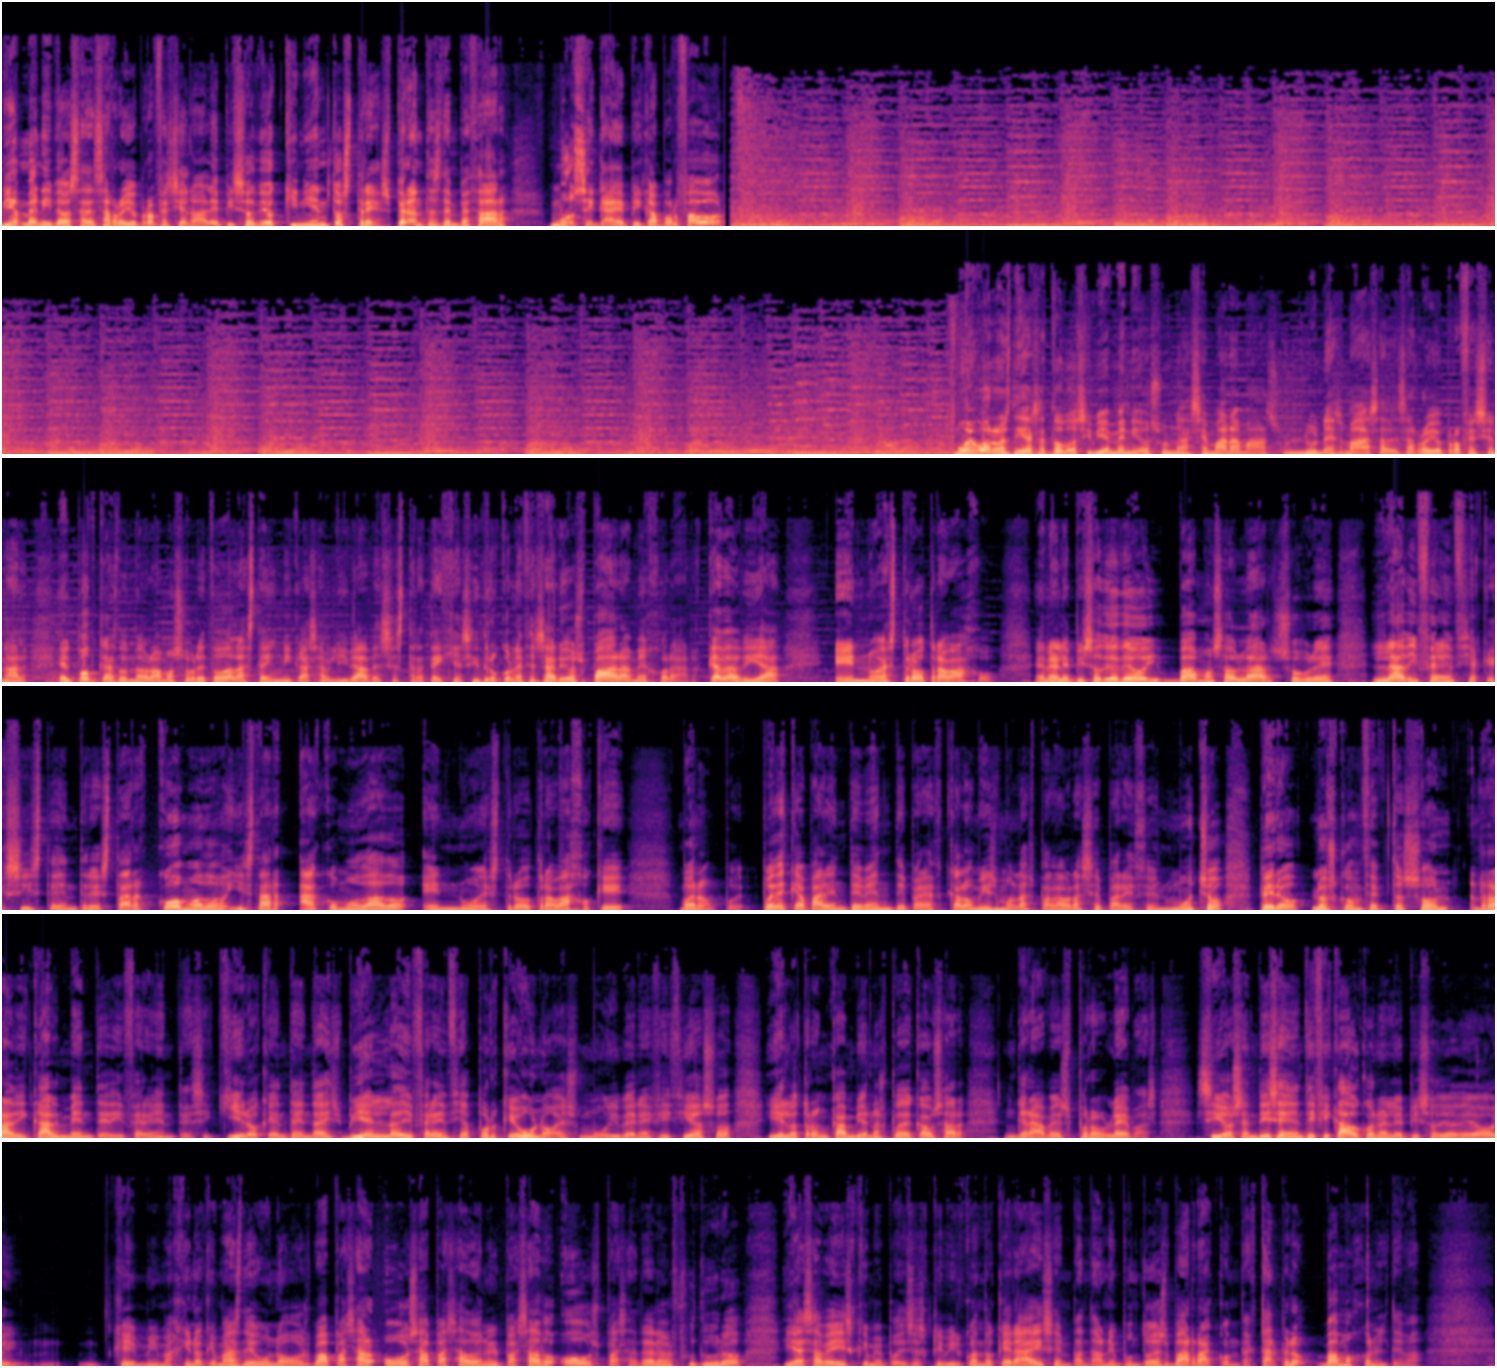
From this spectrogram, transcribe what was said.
Bienvenidos a Desarrollo Profesional, episodio 503. Pero antes de empezar, música épica, por favor. Muy buenos días a todos y bienvenidos una semana más, un lunes más a Desarrollo Profesional, el podcast donde hablamos sobre todas las técnicas, habilidades, estrategias y trucos necesarios para mejorar cada día en nuestro trabajo. En el episodio de hoy vamos a hablar sobre la diferencia que existe entre estar cómodo y estar acomodado en nuestro trabajo, que bueno, pues puede que aparentemente parezca lo mismo, las palabras se parecen mucho, pero los conceptos son radicalmente diferentes y quiero que entendáis bien la diferencia porque uno es muy beneficioso y el otro en cambio nos puede causar graves problemas. Si os sentís identificado con el episodio de hoy, que me imagino que más de uno os va a pasar o os ha pasado en el pasado o os pasará en el futuro, ya sabéis que me podéis escribir cuando queráis en pantaloni.es barra contactar. Pero vamos con el tema.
